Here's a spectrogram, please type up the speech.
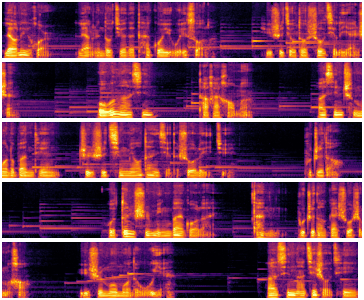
聊了一会儿。两人都觉得太过于猥琐了，于是就都收起了眼神。我问阿欣：“他还好吗？”阿欣沉默了半天，只是轻描淡写的说了一句：“不知道。”我顿时明白过来，但不知道该说什么好，于是默默的无言。阿欣拿起手机，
